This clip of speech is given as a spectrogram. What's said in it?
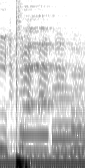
Yeah.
